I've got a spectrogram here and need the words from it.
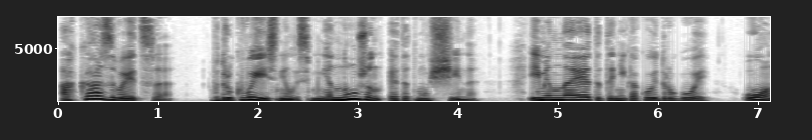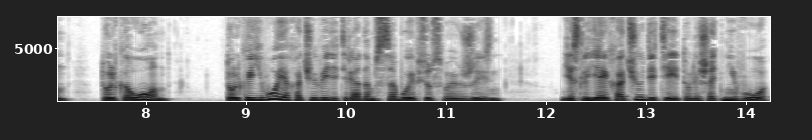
Оказывается, Вдруг выяснилось, мне нужен этот мужчина. Именно этот и никакой другой. Он, только он. Только его я хочу видеть рядом с собой всю свою жизнь. Если я и хочу детей, то лишь от него.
